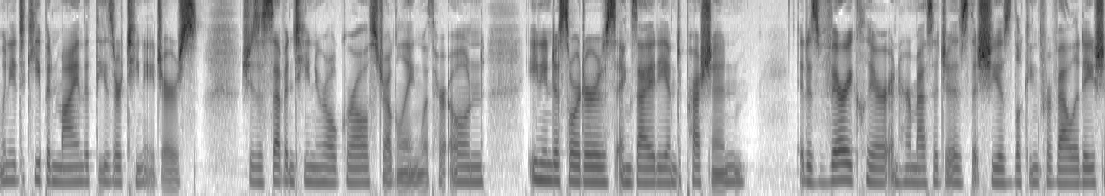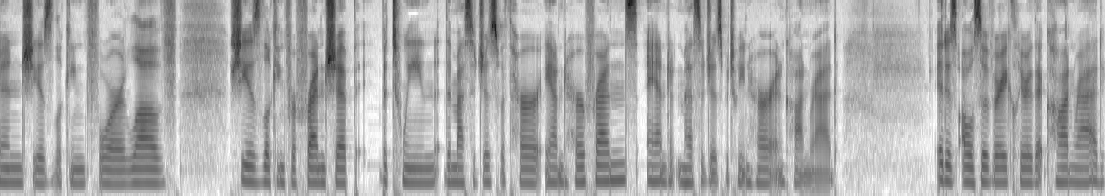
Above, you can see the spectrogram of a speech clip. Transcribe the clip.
We need to keep in mind that these are teenagers. She's a 17-year-old girl struggling with her own eating disorders, anxiety and depression. It is very clear in her messages that she is looking for validation, she is looking for love. She is looking for friendship between the messages with her and her friends and messages between her and Conrad. It is also very clear that Conrad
